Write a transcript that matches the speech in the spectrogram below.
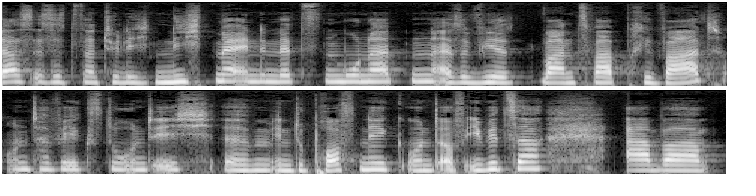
Das ist jetzt natürlich nicht mehr in den letzten Monaten. Also wir waren zwar privat unterwegs, du und ich, ähm, in Dubrovnik und auf Ibiza, aber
